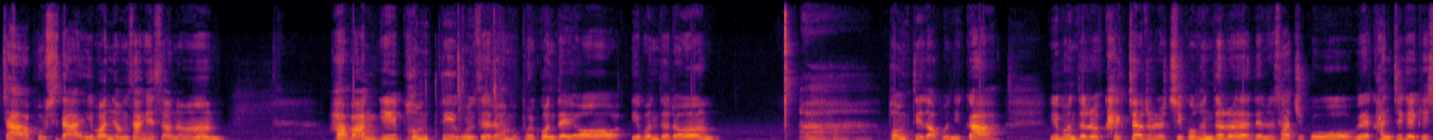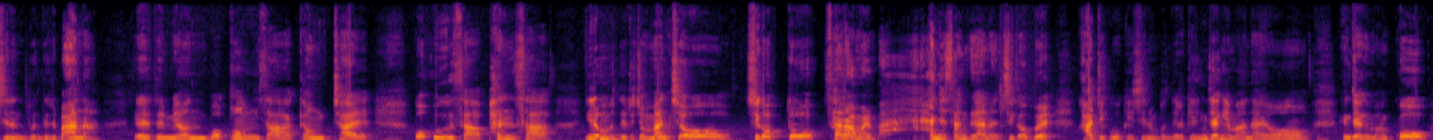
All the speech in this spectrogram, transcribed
자, 봅시다. 이번 영상에서는 하반기 범띠 운세를 한번 볼 건데요. 이분들은 아, 범띠다 보니까 이분들은 칼자루를 쥐고 흔들어야 되는 사주고 왜 간직에 계시는 분들이 많아. 예를 들면 뭐 검사, 경찰, 뭐 의사, 판사 이런 분들이 좀 많죠. 직업도 사람을 많이 상대하는 직업을 가지고 계시는 분들이 굉장히 많아요. 굉장히 많고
